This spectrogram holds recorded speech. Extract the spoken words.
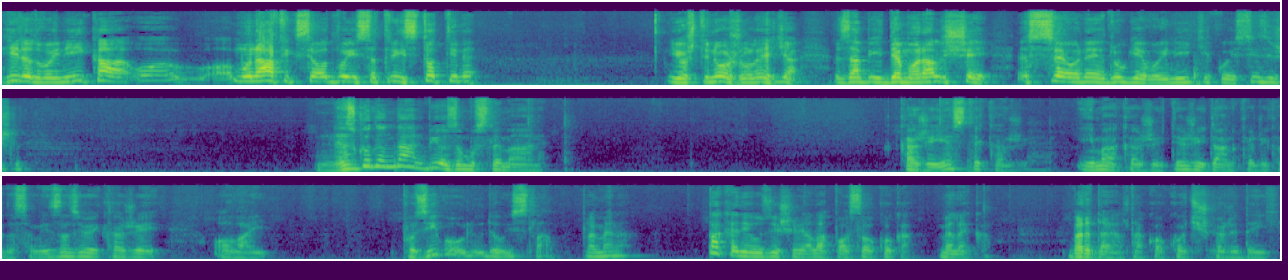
hiljadu vojnika, munafik se odvoji sa tri stotine, još ti nož u leđa, zabi demorališe sve one druge vojnike koji su izišli. Nezgodan dan bio za muslimane. Kaže, jeste, kaže, ima, kaže, teži dan, kaže, kada sam izlazio i kaže, ovaj, pozivao ljude u islam, plemena. Pa kad je uzvišen, je Allah poslao koga? Meleka. Brda, jel tako, ako hoćeš, kaže, da ih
